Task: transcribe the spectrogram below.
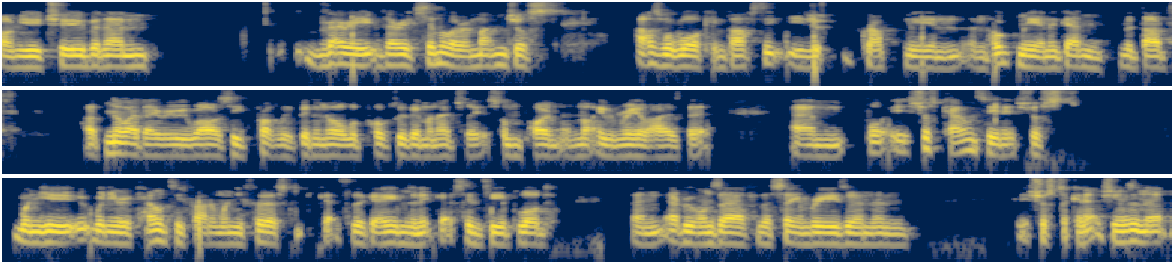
on YouTube, and um, very very similar. A man just as we're walking past, he, he just grabbed me and, and, hugged me. And again, my dad had no idea who he was. He'd probably been in all the pubs with him on Edgeley at some point and not even realised it. Um, but it's just counting. It's just when you when you're a county fan and when you first get to the games and it gets into your blood, and everyone's there for the same reason, and it's just a connection, isn't it?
